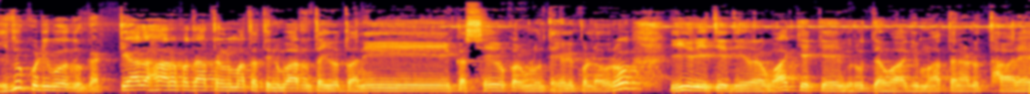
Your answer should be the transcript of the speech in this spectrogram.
ಇದು ಕುಡಿಬೋದು. ಗಟ್ಟಿಯಾದ ಆಹಾರ ಪದಾರ್ಥಗಳನ್ನು ಮಾತ್ರ ತಿನ್ನಬಾರ್ದು ಅಂತ ಇವತ್ತು ಅನೇಕ ಸೇವಕರುಗಳು ಅಂತ ಹೇಳಿಕೊಳ್ಳೋರು ಈ ರೀತಿ ದೇವರ ವಾಕ್ಯಕ್ಕೆ ವಿರುದ್ಧವಾಗಿ ಮಾತನಾಡುತ್ತಾರೆ.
